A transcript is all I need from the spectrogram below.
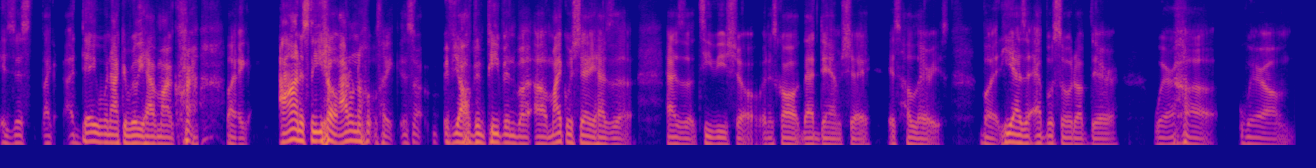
it's just like a day when I could really have my crown. Like I honestly, yo, I don't know, like if y'all been peeping, but uh, Michael Che has a has a TV show and it's called That Damn Che. It's hilarious, but he has an episode up there where uh where um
